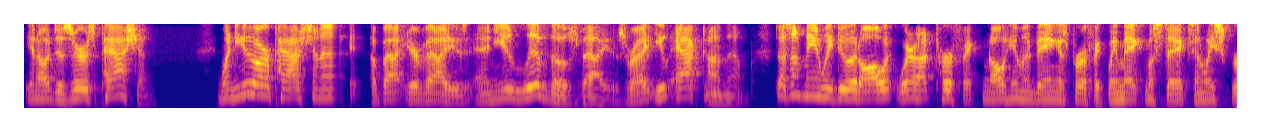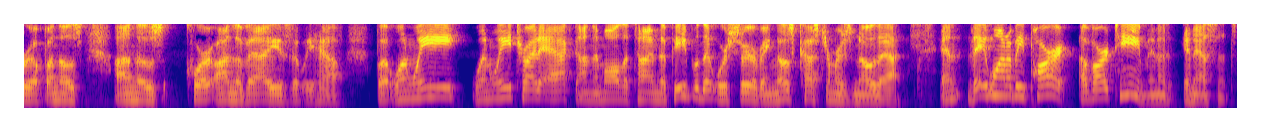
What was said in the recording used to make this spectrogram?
you know, deserves passion. When you are passionate about your values and you live those values, right? You act on them. Doesn't mean we do it all. We're not perfect. No human being is perfect. We make mistakes and we screw up on those, on those core, on the values that we have. But when we, when we try to act on them all the time, the people that we're serving, those customers know that. And they want to be part of our team in, in essence.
